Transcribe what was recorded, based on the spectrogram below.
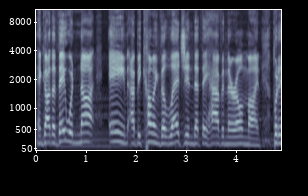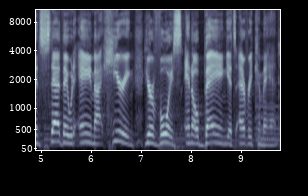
And God, that they would not aim at becoming the legend that they have in their own mind, but instead they would aim at hearing your voice and obeying its every command.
